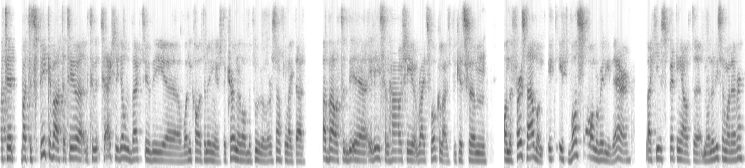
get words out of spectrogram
But to but to speak about to uh, to to actually go back to the uh, what do you call it in English, the kernel of the poodle or something like that about the uh, Elize and how she writes vocalized, because um, on the first album it it was already there, like you spitting out the melodies and whatever.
